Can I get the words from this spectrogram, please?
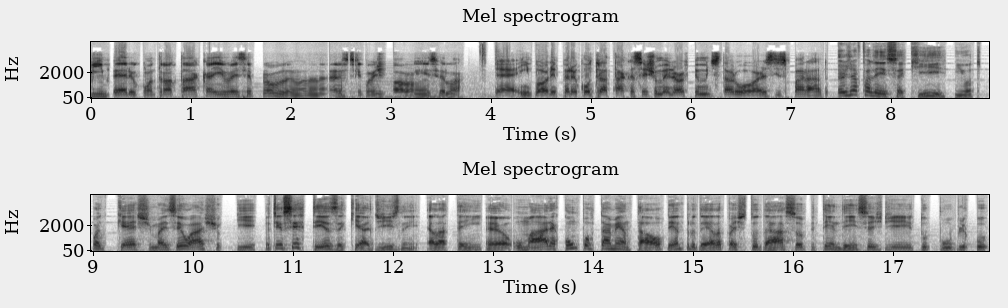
Império Contra-Ataca, aí vai ser problema, né? Se congelar alguém, sei lá. É, embora o Império Contra-Ataca seja o melhor filme de Star Wars disparado. Eu já falei isso aqui em outro podcast, mas eu acho que. Eu tenho certeza que a Disney ela tem é, uma área comportamental dentro dela para estudar sobre tendências de, do público,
